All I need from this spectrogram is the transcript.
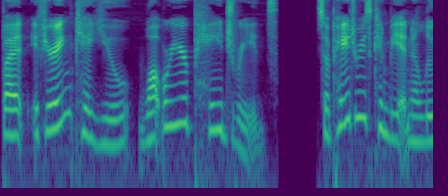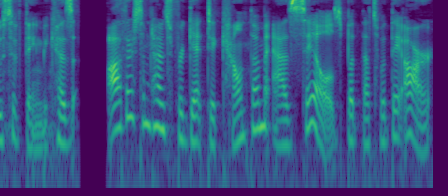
But if you're in KU, what were your page reads? So, page reads can be an elusive thing because authors sometimes forget to count them as sales, but that's what they are.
